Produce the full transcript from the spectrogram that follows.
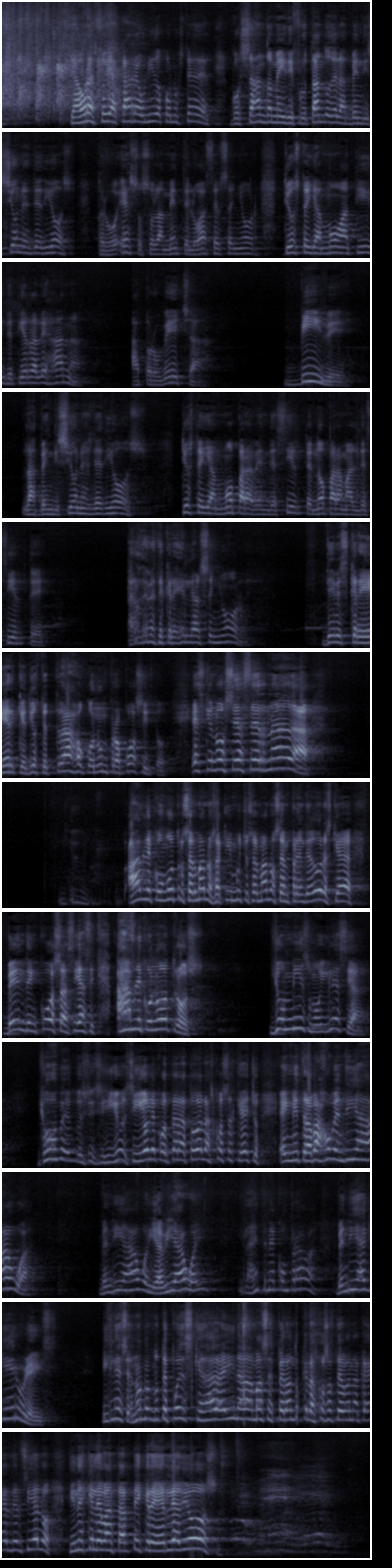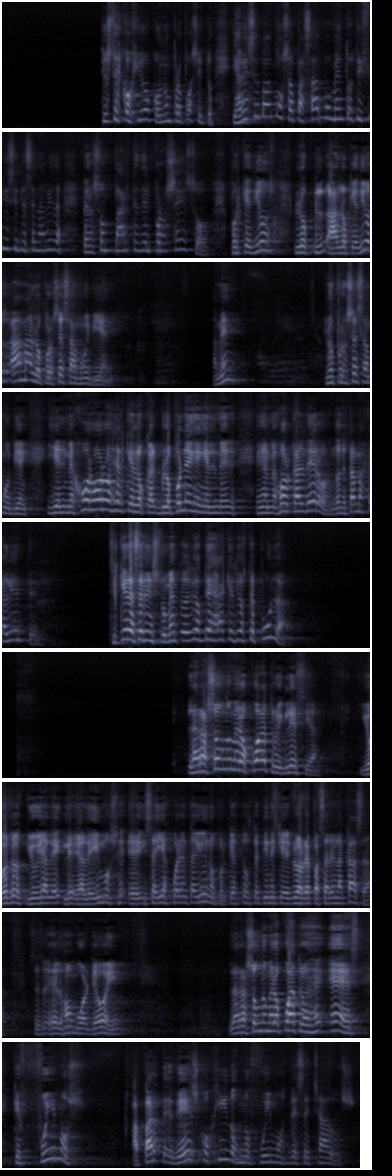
que ahora estoy acá reunido con ustedes, gozándome y disfrutando de las bendiciones de Dios. Pero eso solamente lo hace el Señor. Dios te llamó a ti de tierra lejana. Aprovecha, vive las bendiciones de Dios. Dios te llamó para bendecirte, no para maldecirte. Pero debes de creerle al Señor. Debes creer que Dios te trajo con un propósito. Es que no sé hacer nada. Hable con otros hermanos. Aquí hay muchos hermanos emprendedores que venden cosas y así. Hable con otros. Yo mismo, iglesia. Yo, si, yo, si yo le contara todas las cosas que he hecho, en mi trabajo vendía agua. Vendía agua y había agua ahí. La gente me compraba. Vendía Gatorade. Iglesia, no, no, no te puedes quedar ahí nada más esperando que las cosas te van a caer del cielo. Tienes que levantarte y creerle a Dios. Dios te escogió con un propósito. Y a veces vamos a pasar momentos difíciles en la vida, pero son parte del proceso. Porque Dios, a lo que Dios ama, lo procesa muy bien. Amén. Lo procesa muy bien. Y el mejor oro es el que lo, ponen en el, en el mejor caldero, donde está más caliente. Si quieres ser instrumento de Dios, deja que Dios te pula. La razón número cuatro, iglesia, yo, ya, leímos eh, Isaías 41, porque esto usted tiene que irlo a repasar en la casa. es el homework de hoy. La razón número cuatro es que fuimos, aparte de escogidos, no fuimos desechados.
